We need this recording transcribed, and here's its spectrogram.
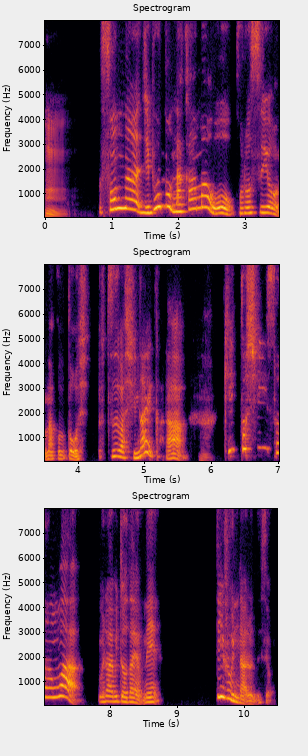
うん。そんな自分の仲間を殺すようなことをし普通はしないから、うんきっと C さんは村人だよね。っていう風になるんですよ。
